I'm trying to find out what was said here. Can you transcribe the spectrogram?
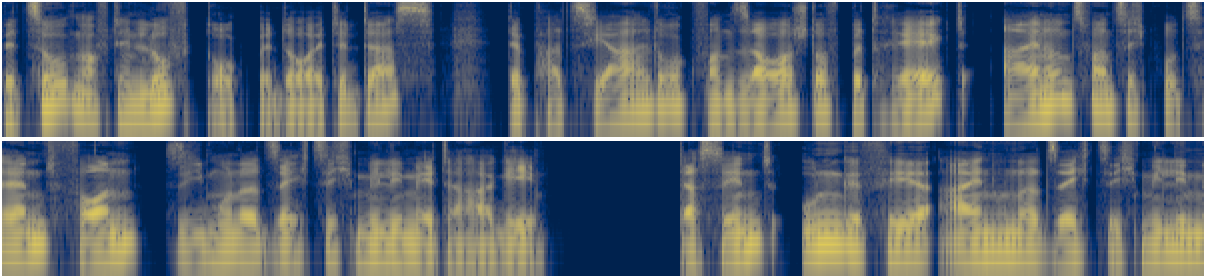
Bezogen auf den Luftdruck bedeutet das, der Partialdruck von Sauerstoff beträgt 21% von 760 mm Hg. Das sind ungefähr 160 mm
